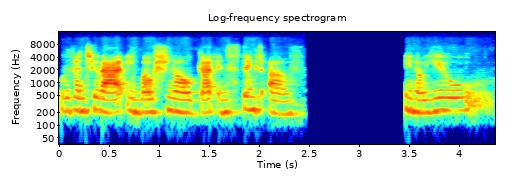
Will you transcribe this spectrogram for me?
live into that emotional gut instinct of you know you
